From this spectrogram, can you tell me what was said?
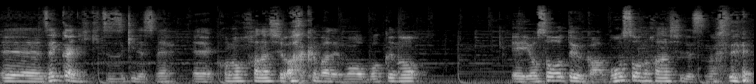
えー前回に引き続きですね、えーこの話はあくまでも僕のえ予想というか妄想の話ですので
